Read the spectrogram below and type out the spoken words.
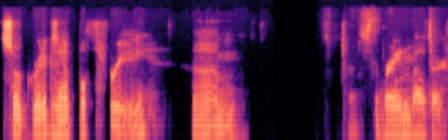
so grid example three. Um, That's the brain melter.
